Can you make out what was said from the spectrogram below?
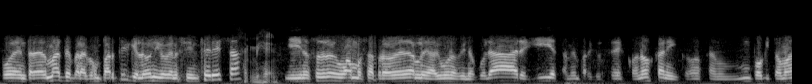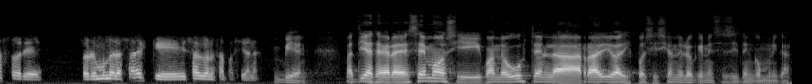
pueden traer mate para compartir, que es lo único que nos interesa. Bien. Y nosotros vamos a proveerle algunos binoculares, guías también para que ustedes conozcan y conozcan un poquito más sobre, sobre el mundo de las aves, que es algo que nos apasiona. Bien. Matías, te agradecemos y cuando gusten la radio a disposición de lo que necesiten comunicar.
